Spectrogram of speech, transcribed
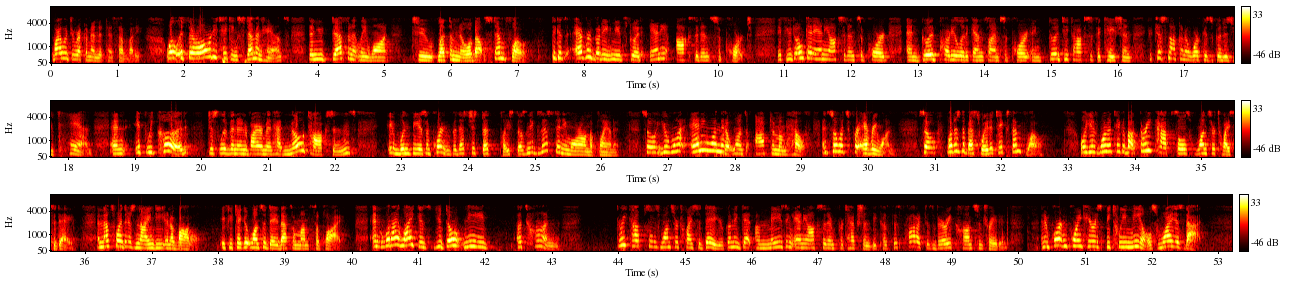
Why would you recommend it to somebody? Well, if they're already taking Stem Enhance, then you definitely want to let them know about StemFlo. Because everybody needs good antioxidant support. If you don't get antioxidant support and good proteolytic enzyme support and good detoxification, you're just not going to work as good as you can. And if we could just live in an environment that had no toxins, it wouldn't be as important. But that's just, that place doesn't exist anymore on the planet. So you want anyone that wants optimum health. And so it's for everyone. So what is the best way to take StemFlo? Well, you'd want to take about three capsules once or twice a day. And that's why there's 90 in a bottle. If you take it once a day, that's a month's supply. And what I like is you don't need a ton. Three capsules once or twice a day, you're going to get amazing antioxidant protection because this product is very concentrated. An important point here is between meals. Why is that?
